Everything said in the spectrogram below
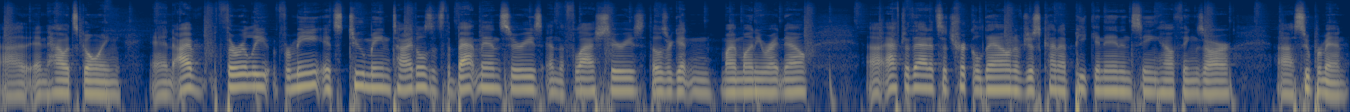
uh, and how it's going. And I've thoroughly, for me, it's two main titles. It's the Batman series and the Flash series. Those are getting my money right now. Uh, after that, it's a trickle down of just kind of peeking in and seeing how things are. Uh, Superman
